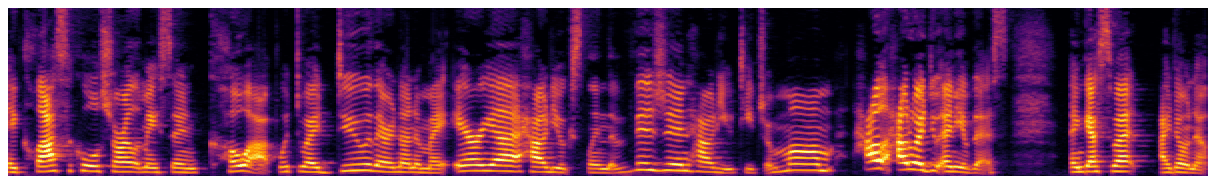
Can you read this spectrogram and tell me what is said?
a classical Charlotte Mason co op? What do I do? There are none in my area. How do you explain the vision? How do you teach a mom? How, how do I do any of this? And guess what? I don't know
